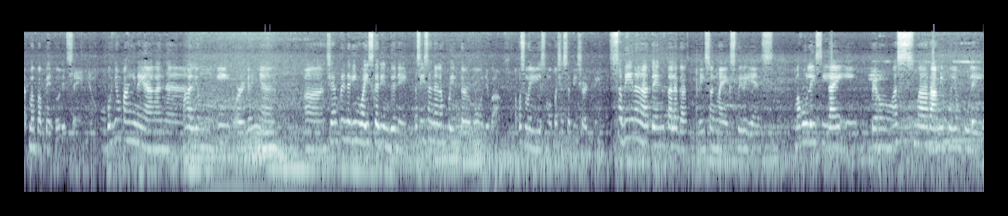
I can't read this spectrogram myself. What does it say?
at magpaprint ulit sa inyo. Huwag niyong panghinayangan na mahal yung ink or ganyan. Uh, Siyempre, naging wise ka din dun eh. Kasi isa na lang printer mo, di ba? Tapos may use mo pa siya sa t-shirt print. Sabihin na natin talaga, based on my experience, makulay si dye ink, pero mas marami po yung kulay.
